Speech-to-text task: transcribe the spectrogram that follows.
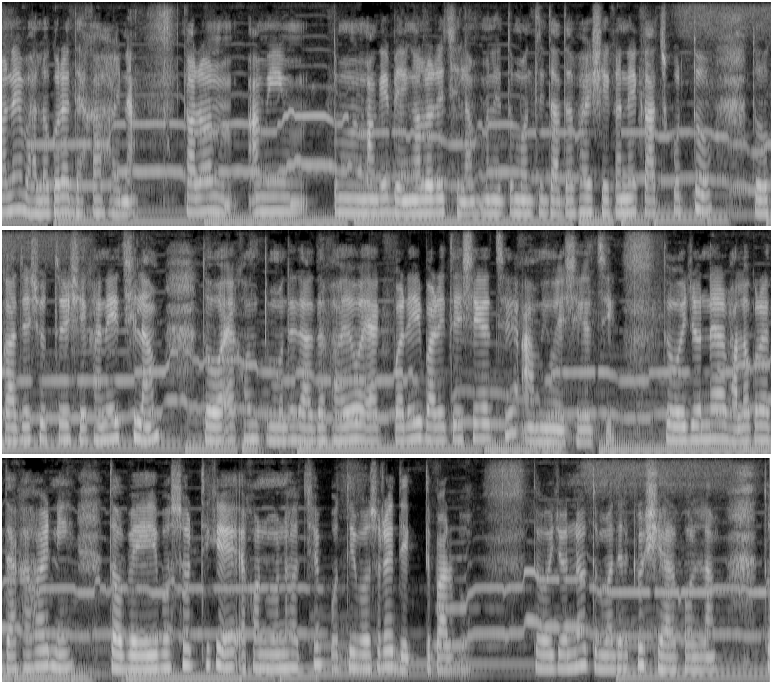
মানে ভালো করে দেখা হয় না। কারণ আমি আগে ব্যাঙ্গালোরে ছিলাম মানে তোমাদের দাদাভাই সেখানে কাজ করতো, তো কাজের সূত্রে সেখানেই ছিলাম। তো এখন তোমাদের দাদাভাইও একবারেই বাড়িতে এসে গেছে, আমিও এসে গেছি। তো ওই জন্য আর ভালো করে দেখা হয়নি, তবে এই বছর থেকে এখন মনে হচ্ছে প্রতি বছরে দেখতে পারব। তো ওই জন্য তোমাদেরকেও শেয়ার করলাম। তো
